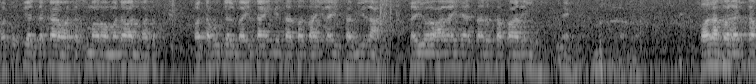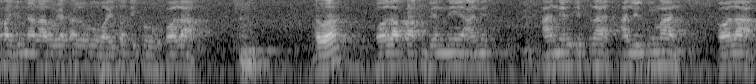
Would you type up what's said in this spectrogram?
wa tu'tiyaz zakah wa tasuma ramadan wa wa tahujjal baita ini satata ilahi sabila. La yura alaiha taru safari. Eh. Qala sadaqta fajibna lahu yasaluhu wa yusadiku Qala. Apa? Qala fa'akhbirni anis anil islam anil iman. Qala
